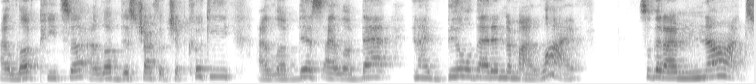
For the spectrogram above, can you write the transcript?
I love pizza. I love this chocolate chip cookie. I love this. I love that. And I build that into my life so that I'm not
